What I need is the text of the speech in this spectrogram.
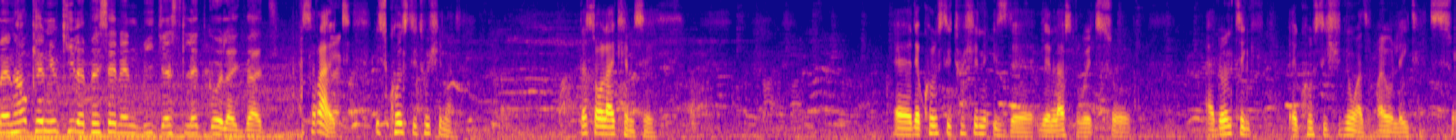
man. How can you kill a person and be just let go like that? It's right. It's constitutional. That's all I can say. Uh, the constitution is the, the last word, so I don't think a constitution was violated. So.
